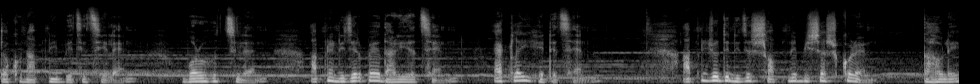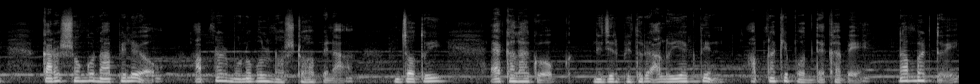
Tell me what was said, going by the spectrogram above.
তখন আপনি বেঁচে ছিলেন। বড় হচ্ছিলেন। আপনি নিজের পায়ে দাঁড়িয়েছেন, একলাই হেঁটেছেন। আপনি যদি নিজের স্বপ্নে বিশ্বাস করেন, তাহলে কারোর সঙ্গ না পেলেও আপনার মনোবল নষ্ট হবে না। যতই একা লাগুক, নিজের ভিতরে আলোই একদিন আপনাকে পথ দেখাবে। নাম্বার দুই,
